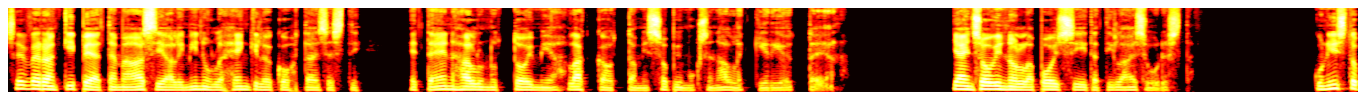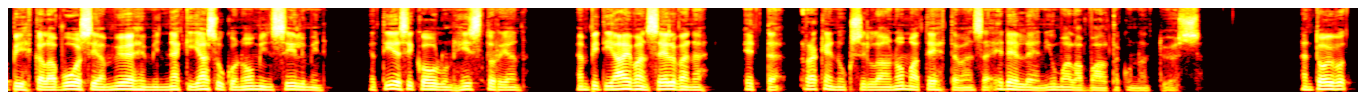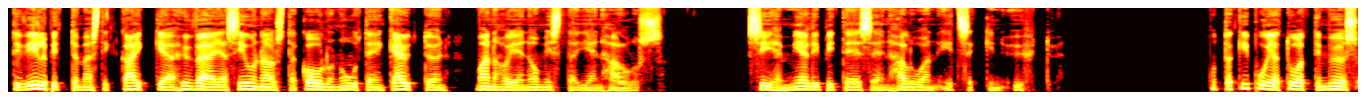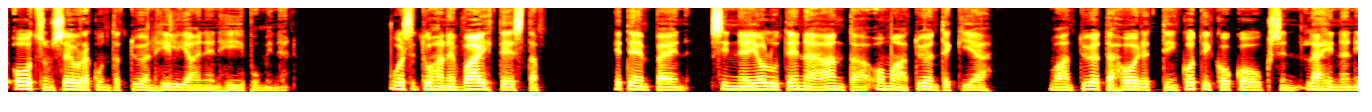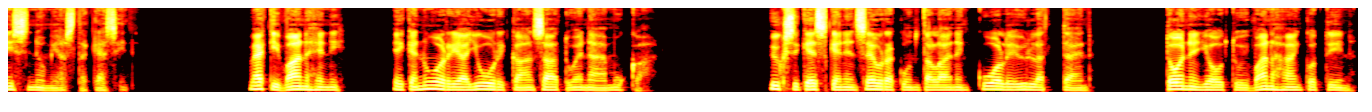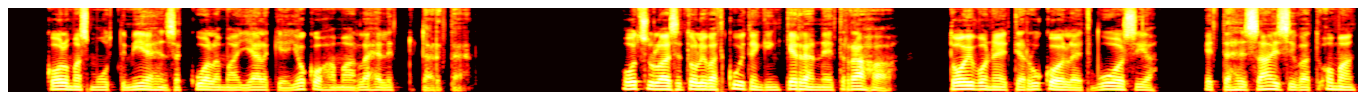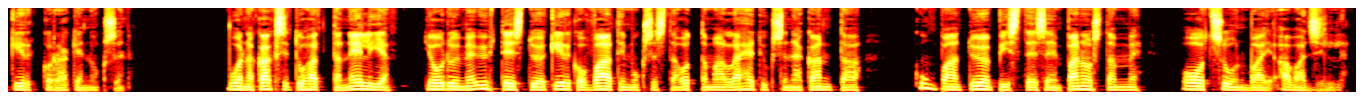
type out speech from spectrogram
Sen verran kipeä tämä asia oli minulle henkilökohtaisesti, että en halunnut toimia lakkauttamissopimuksen allekirjoittajana. Jäin sovinnolla pois siitä tilaisuudesta. Kun Istopihkala vuosia myöhemmin näki Jasukon omin silmin ja tiesi koulun historian, hän piti aivan selvänä, että rakennuksilla on oma tehtävänsä edelleen Jumalan valtakunnan työssä. Hän toivotti vilpittömästi kaikkea hyvää ja siunausta koulun uuteen käyttöön vanhojen omistajien hallussa. Siihen mielipiteeseen haluan itsekin yhtyä. Mutta kipuja tuotti myös Ootsun seurakuntatyön hiljainen hiipuminen. Vuosituhannen vaihteesta eteenpäin sinne ei ollut enää antaa omaa työntekijää, vaan työtä hoidettiin kotikokouksin lähinnä Nissinumiasta käsin. Väki vanheni, eikä nuoria juurikaan saatu enää mukaan. Yksi keskeinen seurakuntalainen kuoli yllättäen, toinen joutui vanhainkotiin, kolmas muutti miehensä kuolemaan jälkeen Jokohamaan lähelle tytärtään. Otsulaiset olivat kuitenkin keränneet rahaa, toivoneet ja rukoilleet vuosia, että he saisivat oman kirkkorakennuksen. Vuonna 2004 jouduimme yhteistyökirkon vaatimuksesta ottamaan lähetyksenä kantaa, kumpaan työpisteeseen panostamme, Ootsuun vai Avadzille.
